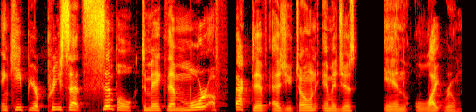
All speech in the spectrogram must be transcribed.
and keep your presets simple to make them more effective as you tone images in Lightroom.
